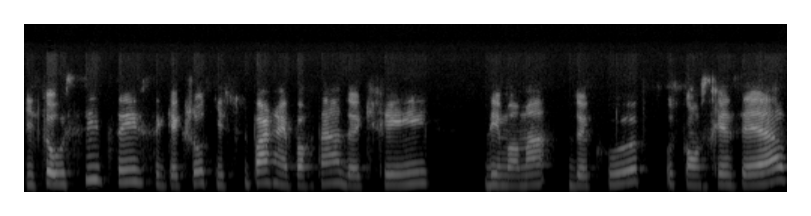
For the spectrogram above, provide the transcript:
Puis ça aussi, c'est quelque chose qui est super important de créer des moments de couple où ce qu'on se réserve.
